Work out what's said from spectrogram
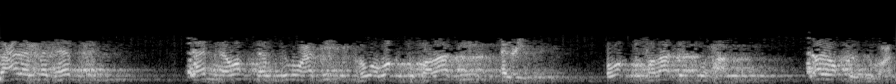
فعلى المذهب أن وقت الجمعة هو وقت صلاة العيد. ووقت صلاة الضحى. هذا وقت الجمعة.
